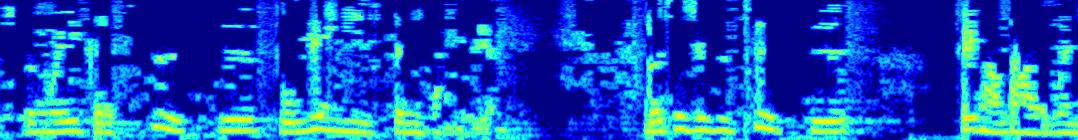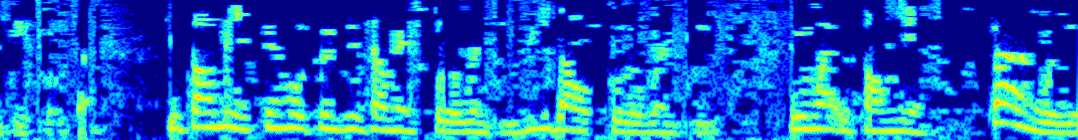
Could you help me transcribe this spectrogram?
成为一个自私、不愿意分享的人，而这就是自私非常大的问题所在。一方面先后顺序上面出了问题，力道出了问题；另外一方面范围也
